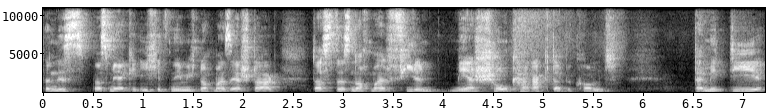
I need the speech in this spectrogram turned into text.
dann ist, das merke ich jetzt nämlich nochmal sehr stark, dass das nochmal viel mehr Show-Charakter bekommt, damit die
